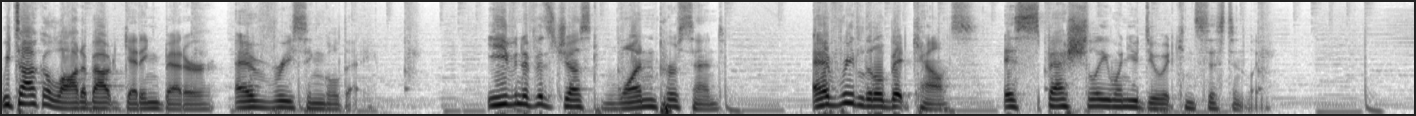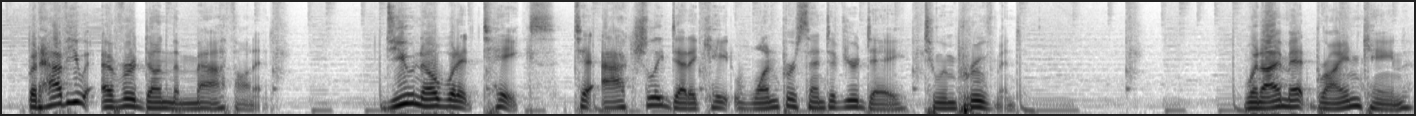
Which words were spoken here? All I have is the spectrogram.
We talk a lot about getting better every single day. Even if it's just 1%, every little bit counts, especially when you do it consistently. But have you ever done the math on it? Do you know what it takes to actually dedicate 1% of your day to improvement? When I met Brian Cain,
